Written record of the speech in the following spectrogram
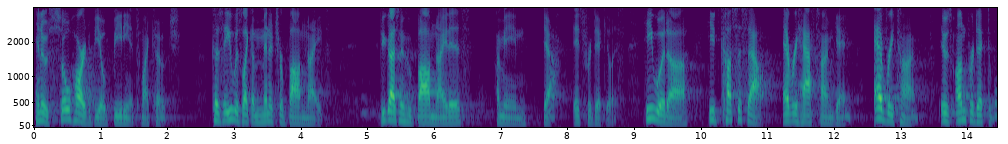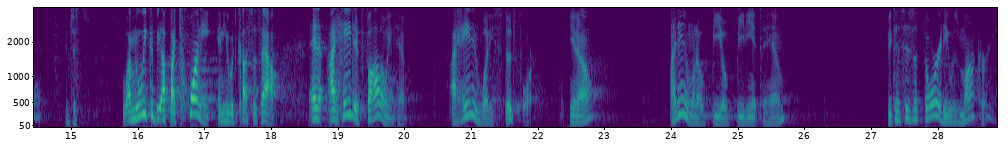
and it was so hard to be obedient to my coach because he was like a miniature Bob Knight. If you guys know who Bob Knight is, I mean, yeah, it's ridiculous. He would uh, he'd cuss us out every halftime game, every time. It was unpredictable. It just, I mean, we could be up by 20, and he would cuss us out. And I hated following him. I hated what he stood for, you know? I didn't want to be obedient to him because his authority was mockery.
